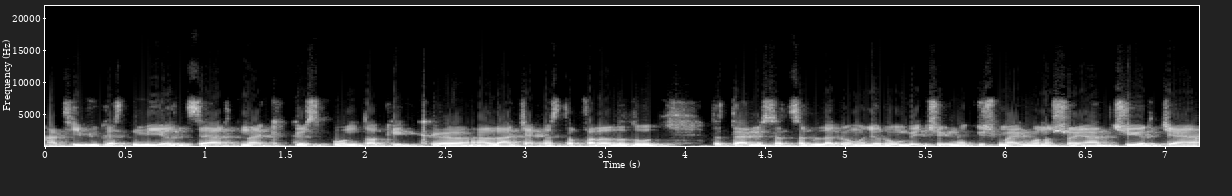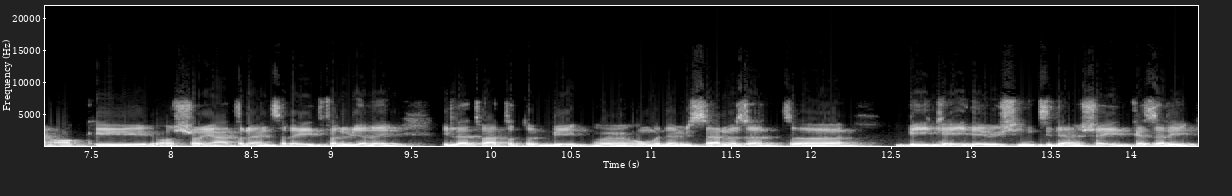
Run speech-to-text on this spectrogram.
hát hívjuk ezt Milcertnek központ, akik ellátják ezt a feladatot, de természetszerűleg a Magyar Honvédségnek is megvan a saját csirtje, aki a saját rendszereit felügyeli, illetve hát a többi honvédelmi szervezet békeidejűs incidenseit kezeli.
